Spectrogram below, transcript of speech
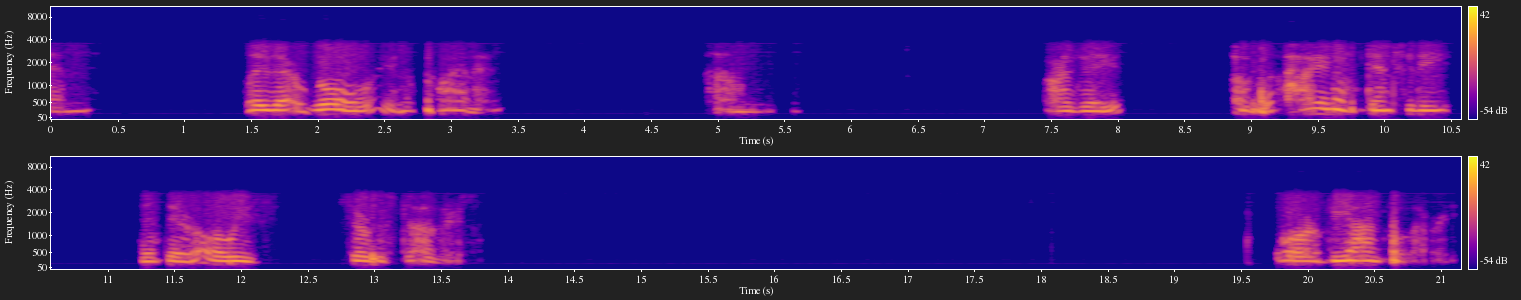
and play that role in the planet. Um, are they of high enough density that they're always service to others? Or beyond polarity?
